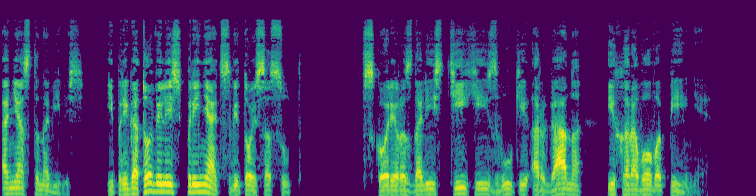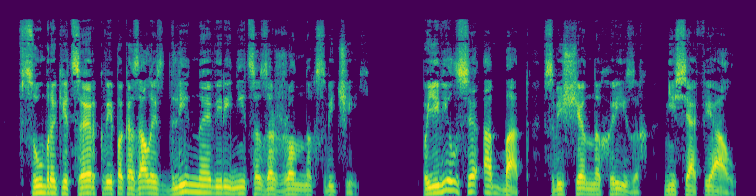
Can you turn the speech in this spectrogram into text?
они остановились и приготовились принять святой сосуд. Вскоре раздались тихие звуки органа и хорового пения. В сумраке церкви показалась длинная вереница зажженных свечей. Появился аббат в священных ризах, неся фиал.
